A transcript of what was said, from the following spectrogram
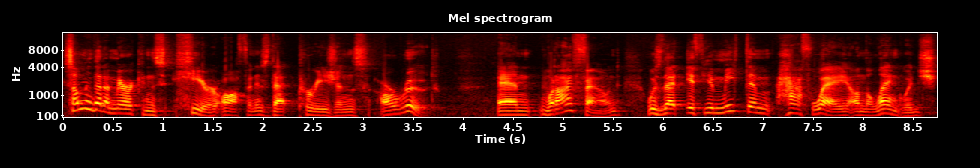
Something that Americans hear often is that Parisians are rude. And what I found was that if you meet them halfway on the language,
